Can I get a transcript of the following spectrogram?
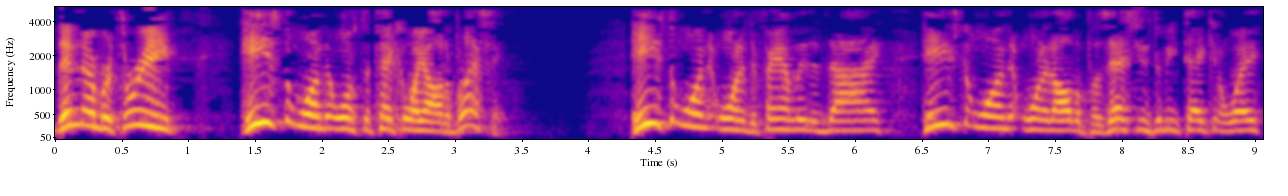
Then number three, he's the one that wants to take away all the blessing. He's the one that wanted the family to die. He's the one that wanted all the possessions to be taken away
